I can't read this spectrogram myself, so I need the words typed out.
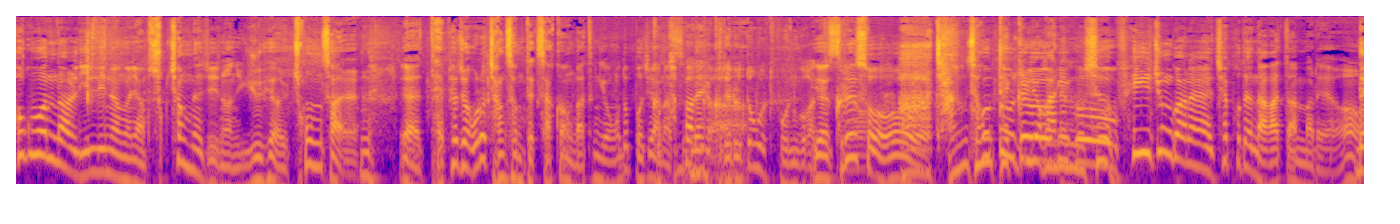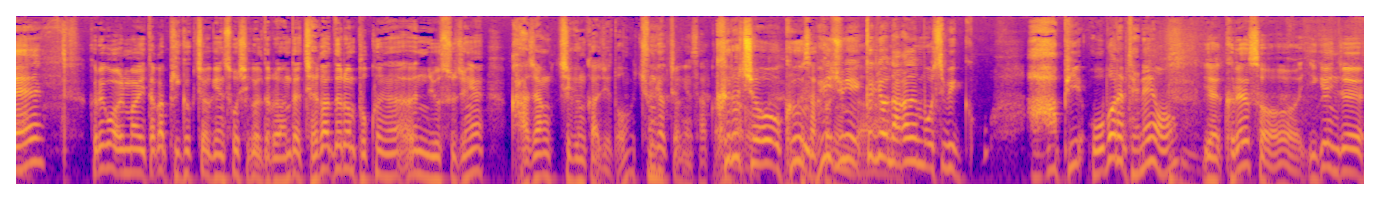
허구한 날 1, 2년 그냥 숙청 내지는 유혈, 총살. 네. 예, 대표적으로 장성택 사건 같은 경우도 보지 그 않았습니까? 판박을 그대로 또 보는 것 같아요. 예, 그래서 아, 장성택 끌려가는 모습 회의 중간에 체포돼 나갔단 말이에요. 네. 그리고 얼마 있다가 비극적인 소식을 들었는데 제가 들은 북한 뉴스 중에 가장 지금까지도 충격적인 사건. 그렇죠. 그, 그 회의 중에 끌려 나가는 모습이 아, 비 오버랩 되네요. 예, 그래서 이게 이제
